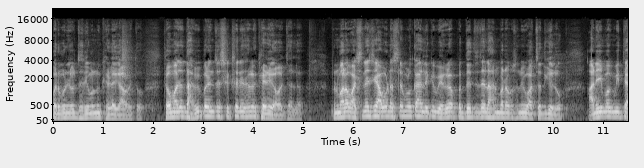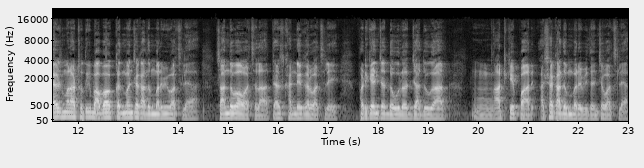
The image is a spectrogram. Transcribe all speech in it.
परभणी झरी म्हणून खेडेगाव येतो. तेव्हा माझं दहावीपर्यंत शिक्षण हे सगळं खेडेगावात झालं. पण मला वाचण्याची आवड असल्यामुळं काय आलं की वेगळ्या पद्धतीचं लहानपणापासून मी वाचत गेलो. आणि मग मी त्यावेळेस मला आठवतं की बाबा कदमांच्या कादंबऱ्या मी वाचल्या चांदोबा वाचला त्यावेळेस खांडेकर वाचले फडक्यांच्या दौलत जादूगार आटके पार अशा कादंबऱ्या मी त्यांच्या वाचल्या.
